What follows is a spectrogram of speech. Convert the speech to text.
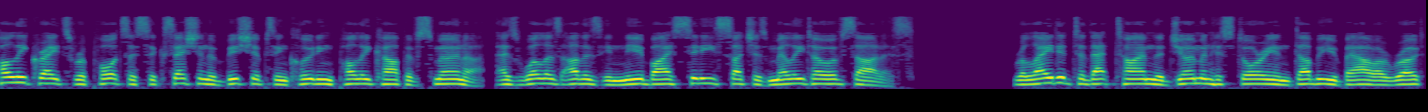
Polycrates reports a succession of bishops including Polycarp of Smyrna, as well as others in nearby cities such as Melito of Sardis. Related to that time the German historian W. Bauer wrote,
